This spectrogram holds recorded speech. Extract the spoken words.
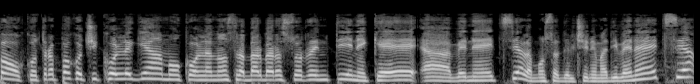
Poco, tra poco ci colleghiamo con la nostra Barbara Sorrentini che è a Venezia, la mostra del cinema di Venezia.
